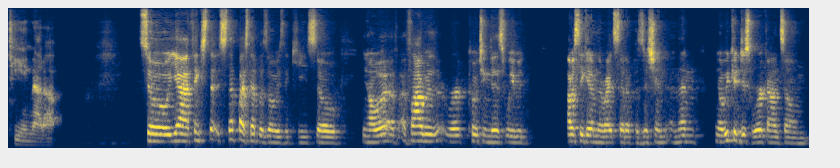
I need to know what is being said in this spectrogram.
teeing that up? So yeah, I think st- step by step is always the key. So you know, if, if I were, were coaching this, we would obviously get them the right set setup position, and then you know we could just work on some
